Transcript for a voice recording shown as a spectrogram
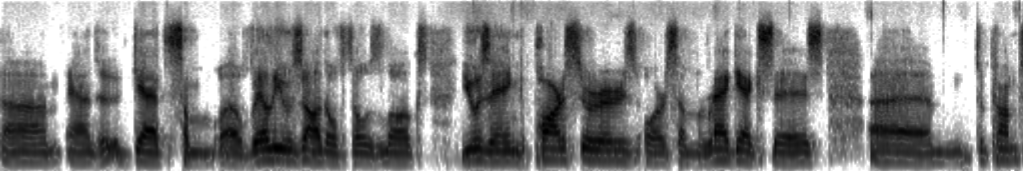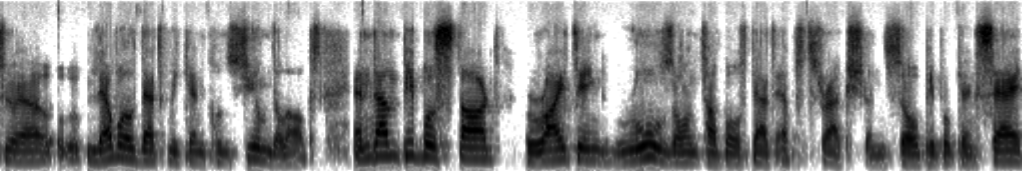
um, and get some uh, values out of those logs using parsers or some regexes um, to come to a level that we can consume the logs. And then people start writing rules on top of that abstraction. So people can say,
